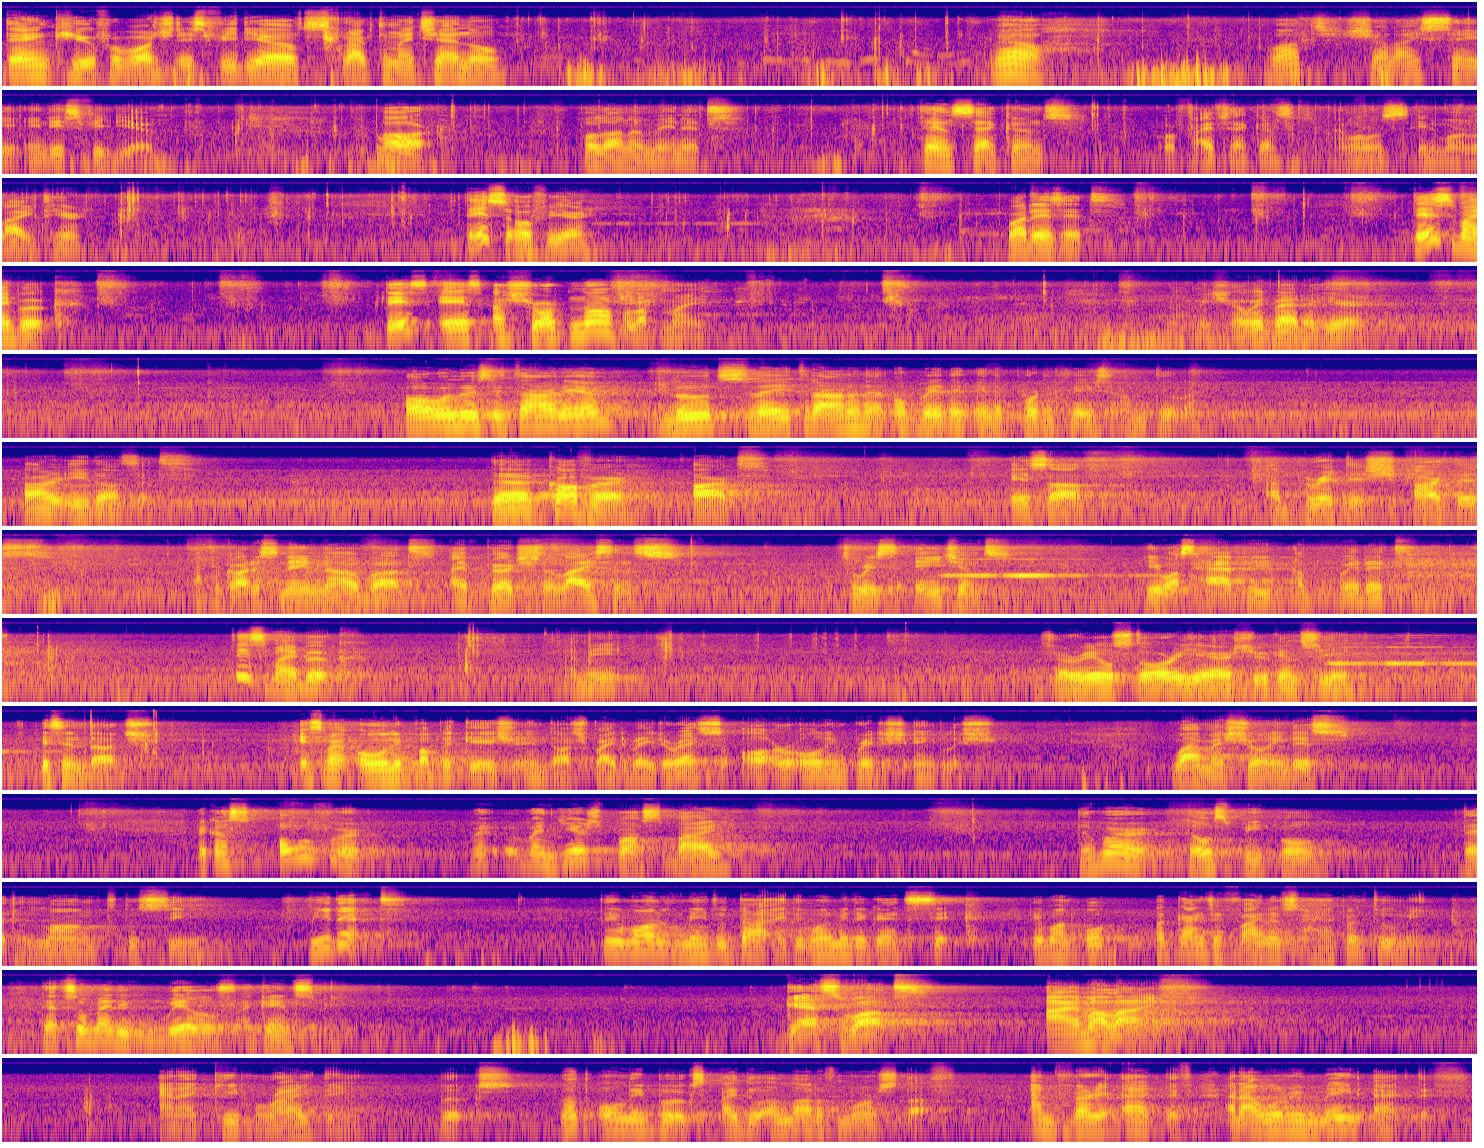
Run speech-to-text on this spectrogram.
Thank you for watching this video. Subscribe to my channel. Well, what shall I say in this video? Or, hold on a minute. 10 seconds or 5 seconds. I'm almost in more light here. This over here. What is it? This is my book. This is a short novel of mine. Let me show it better here. O Lusitania, bloed, zweet, tranen en opwinding in de Portugese Antillen. R.E. Dossett. The cover art is of a British artist. I forgot his name now, but I purchased a license through his agent. He was happy with it. This is my book. I mean, it's a real story here, as you can see. It's in Dutch. It's my only publication in Dutch, by the way. The rest are all in British English. Why am I showing this? Because over, when years passed by, there were those people that longed to see me dead. They wanted me to die. They wanted me to get sick. They want all, kinds of violence to happen to me. There so many wills against me. Guess what? I'm alive. And I keep writing books. Not only books, I do a lot of more stuff. I'm very active and I will remain active.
